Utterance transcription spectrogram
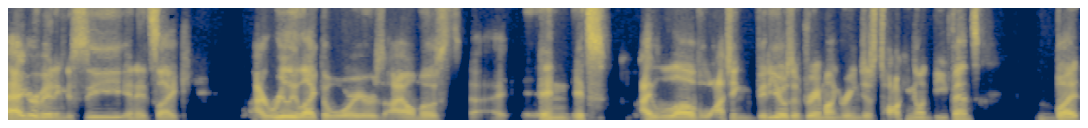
aggravating to see and it's like I really like the Warriors. I almost and it's I love watching videos of Draymond Green just talking on defense, but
